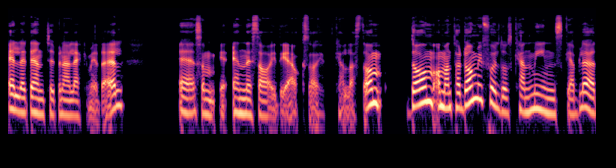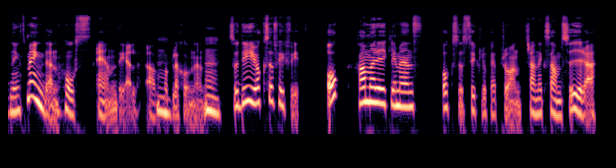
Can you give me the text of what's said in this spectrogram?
eller den typen av läkemedel, eh, som NSAID också kallas de. de. Om man tar dem i fulldos kan minska blödningsmängden hos en del av Mm. populationen. Mm. Så det är ju också fiffigt. Och har man riklig mens, också cyklopropron, tranexamsyra,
